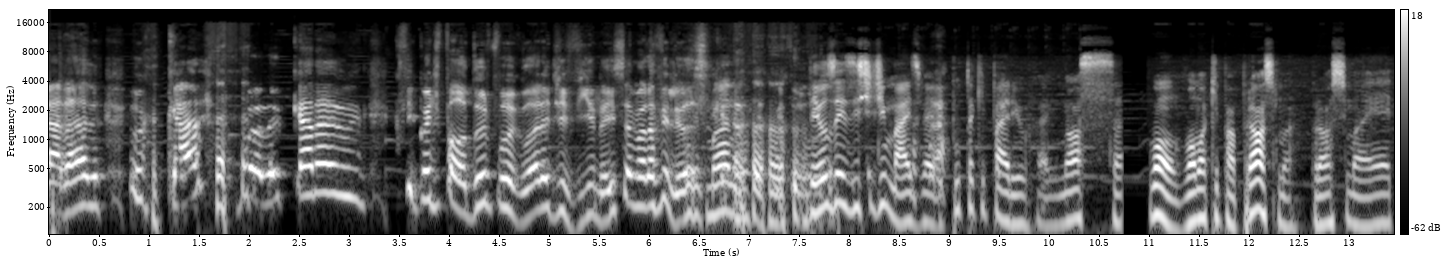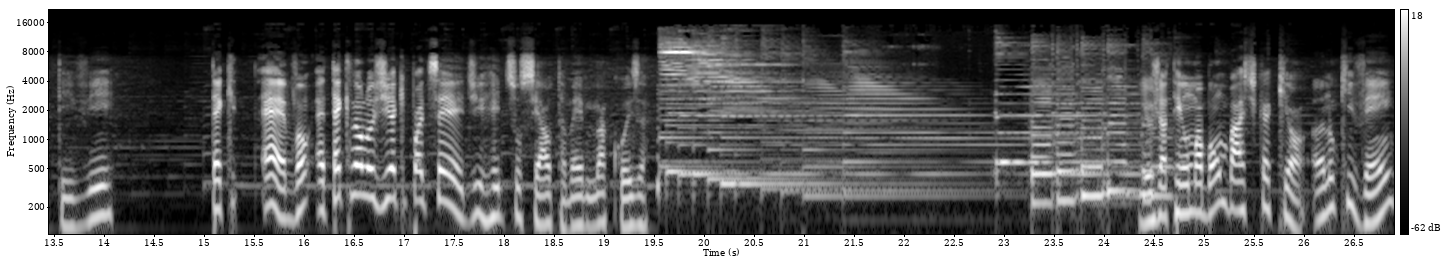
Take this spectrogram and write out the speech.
Caralho, o cara. mano, o cara ficou de pau duro por glória divina. Isso é maravilhoso. Mano, Deus existe demais, velho. Puta que pariu, velho. Nossa. Bom, vamos aqui pra próxima. Próxima é TV. Tec... É, é tecnologia que pode ser de rede social também, é a mesma coisa. E eu já tenho uma bombástica aqui, ó. Ano que vem,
